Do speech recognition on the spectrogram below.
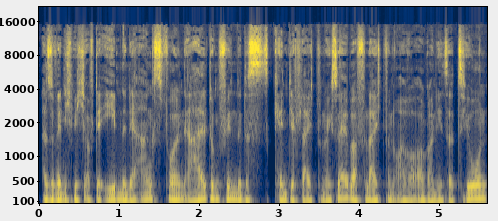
Also wenn ich mich auf der Ebene der angstvollen Erhaltung finde, das kennt ihr vielleicht von euch selber, vielleicht von eurer Organisation,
